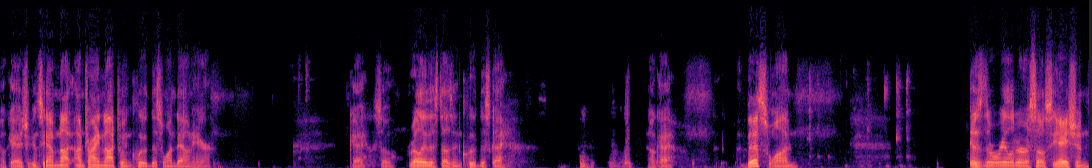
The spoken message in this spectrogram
Okay, as you can see, I'm not, I'm trying not to include this one down here. Okay, so really this does include this guy. Okay. This one is the Realtor Association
